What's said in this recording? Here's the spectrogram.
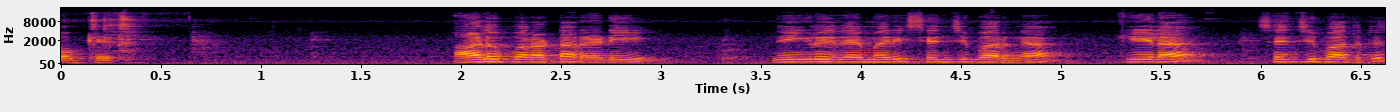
ஓகே. ஆலு பரோட்டா ரெடி. நீங்களும் இதே மாதிரி செஞ்சு பாருங்கள் கீழே செஞ்சு பார்த்துட்டு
